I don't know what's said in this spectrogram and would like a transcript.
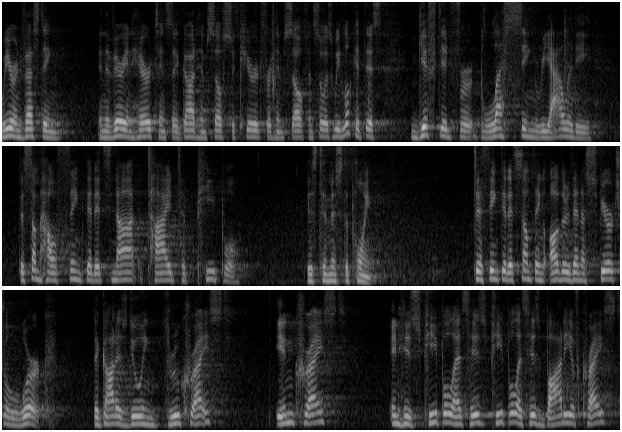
We are investing in the very inheritance that God Himself secured for Himself. And so, as we look at this gifted for blessing reality, to somehow think that it's not tied to people is to miss the point. To think that it's something other than a spiritual work that God is doing through Christ, in Christ, in His people, as His people, as His body of Christ,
